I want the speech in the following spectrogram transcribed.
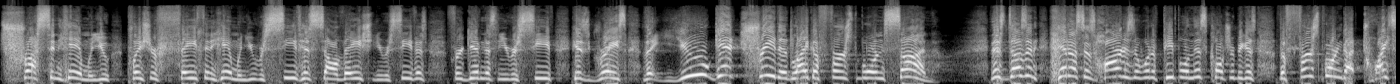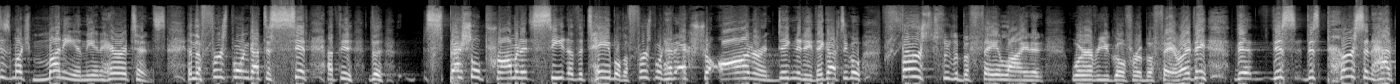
trust in Him, when you place your faith in Him, when you receive His salvation, you receive His forgiveness, and you receive His grace, that you get treated like a firstborn son. This doesn't hit us as hard as it would have people in this culture because the firstborn got twice as much money in the inheritance. And the firstborn got to sit at the, the special prominent seat at the table. The firstborn had extra honor and dignity. They got to go first through the buffet line at wherever you go for a buffet, right? They, they, this, this person had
